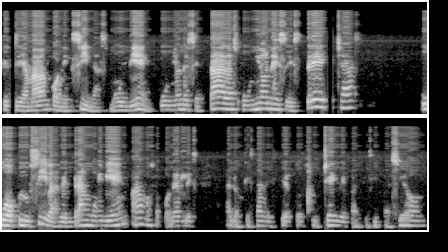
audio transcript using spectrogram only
Que se llamaban conexinas. Muy bien. Uniones septadas, uniones estrechas u oclusivas. Beltrán, muy bien. Vamos a ponerles a los que están despiertos su check de participación.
